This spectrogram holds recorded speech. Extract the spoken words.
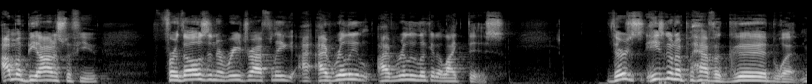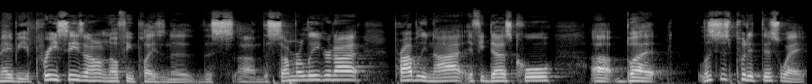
I'm gonna be honest with you, for those in the redraft league, I, I really, I really look at it like this there's he's to have a good what maybe a preseason. I don't know if he plays in the this um, the summer league or not. Probably not. If he does, cool. Uh, but let's just put it this way:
